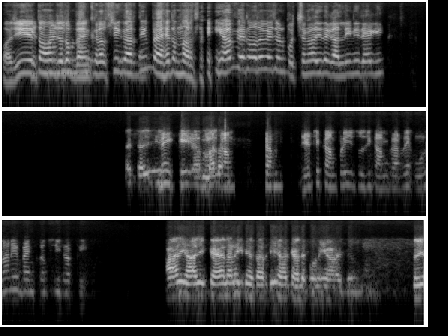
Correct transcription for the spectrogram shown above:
ਭਾਜੀ ਇਹ ਤਾਂ ਹੁਣ ਜਦੋਂ ਦੀ ਬੈਂਕਰਪਸੀ ਕਰਦੀ ਪੈਸੇ ਤਾਂ ਮਰਨੇ ਹੀ ਆ ਫਿਰ ਉਹਦੇ ਵਿੱਚ ਹੁਣ ਪੁੱਛਣ ਵਾਲੀ ਤਾਂ ਗੱਲ ਹੀ ਨਹੀਂ ਰਹਿ ਗਈ। ਅੱਛਾ ਜੀ। ਨਹੀਂ ਕਿ ਮਤਲਬ- ਜੇ ਚ ਕੰਪਨੀ ਤੁਸੀਂ ਕੰਮ ਕਰਦੇ ਉਹਨਾਂ ਨੇ ਬੈਂਕਰਪਸੀ ਕਰਤੀ। ਹਾਂਜੀ ਹਾਂਜੀ ਕਹਿਣ ਵਾਲੇ ਨੇ ਸਰ ਜੀ? ਆਹ ਕੈਲੀਫੋਰਨੀਆ ਵਾਲੇ ਚ। ਤੁਸੀਂ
